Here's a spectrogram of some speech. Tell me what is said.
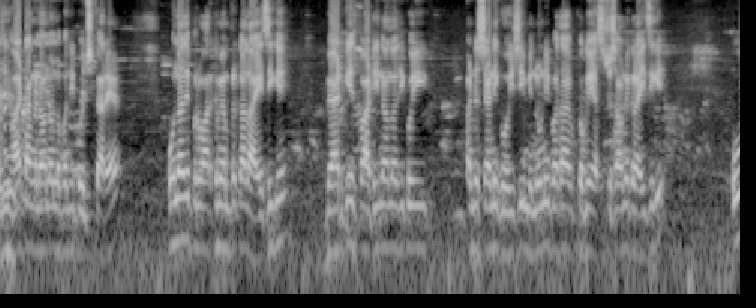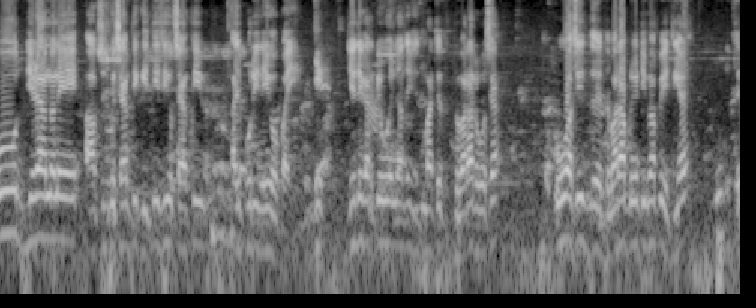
ਅਸੀਂ ਹਰ ਢੰਗ ਨਾਲ ਉਹਨਾਂ ਨੂੰ ਲੱਭਣ ਦੀ ਕੋਸ਼ਿਸ਼ ਕਰ ਰਹੇ ਹਾਂ। ਉਹਨਾਂ ਦੇ ਪਰਿਵਾਰਕ ਮੈਂਬਰ ਕੱਲ ਆਏ ਸੀਗੇ। ਬੈਠ ਕੇ ਇਸ ਪਾਰਟੀ ਨਾਲ ਉਹਨਾਂ ਦੀ ਕੋਈ ਅੰਡਰਸਟੈਂਡਿੰਗ ਹੋਈ ਸੀ ਮੈਨੂੰ ਨਹੀਂ ਪਤਾ ਕਿਉਂਕਿ ਐਸਟਰ ਸਾਹਿਬ ਨੇ ਕਰਾਈ ਸੀਗੀ। ਉਹ ਜਿਹੜਾ ਉਹਨਾਂ ਨੇ ਆਪਸ ਵਿੱਚ ਕੋਈ ਸਹਿਮਤੀ ਕੀਤੀ ਸੀ ਉਹ ਸਹਿਮਤੀ ਅੱਜ ਪੂਰੀ ਨਹੀਂ ਹੋ ਪਾਈ। ਜਿਹਦੇ ਕਰਕੇ ਉਹ ਇਹਨਾਂ ਦੇ ਮਨ 'ਚ ਦੁਬਾਰਾ ਰੋਸ ਆ। ਉਹ ਅਸੀਂ ਦੁਬਾਰਾ ਆਪਣੀਆਂ ਟੀਮਾਂ ਭੇਜਤੀਆਂ। ਤੇ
